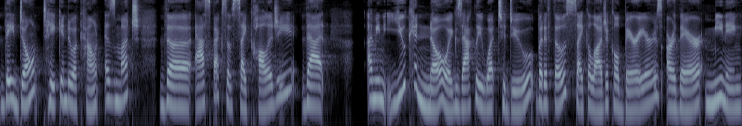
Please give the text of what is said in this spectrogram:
they don't take into account as much the aspects of psychology that I mean, you can know exactly what to do, but if those psychological barriers are there, meaning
